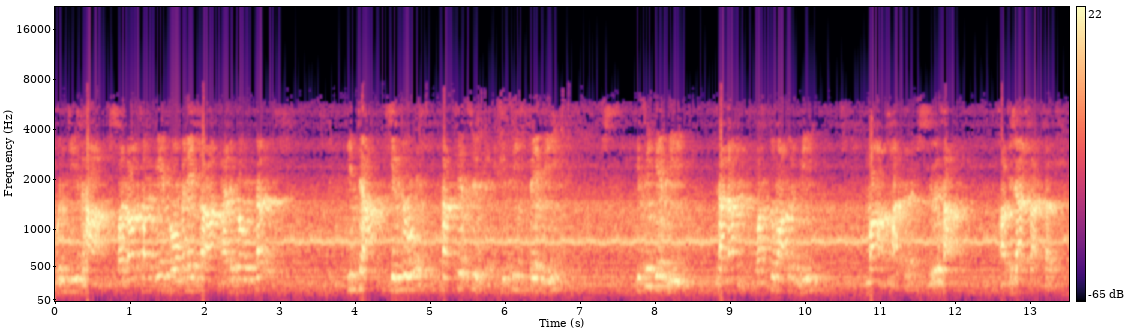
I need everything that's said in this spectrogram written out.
बुद्धिधा पदार्थों के भोगने का अनुभव कर। किंचा, किंतु सत्य किसी से भी, किसी के भी धनम वस्तु मात्र भी माँ मात्र गृह अभिलाषा कर।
